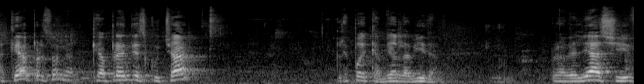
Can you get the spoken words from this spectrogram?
Aquella persona que aprende a escuchar le puede cambiar la vida. Rabel Yashiv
